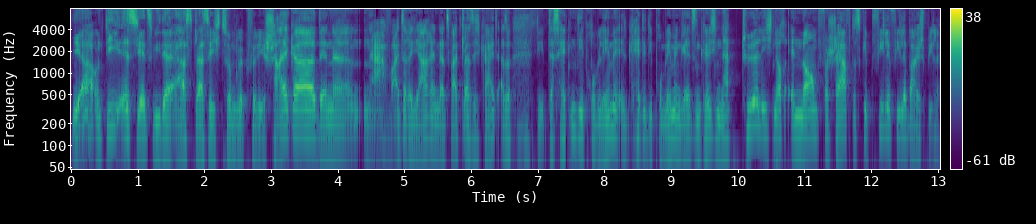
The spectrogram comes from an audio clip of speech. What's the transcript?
Ja, und die ist jetzt wieder erstklassig zum Glück für die Schalker, denn äh, na, weitere Jahre in der Zweitklassigkeit, also die, das hätten die Probleme, hätte die Probleme in Gelsenkirchen natürlich noch enorm verschärft. Es gibt viele, viele Beispiele.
